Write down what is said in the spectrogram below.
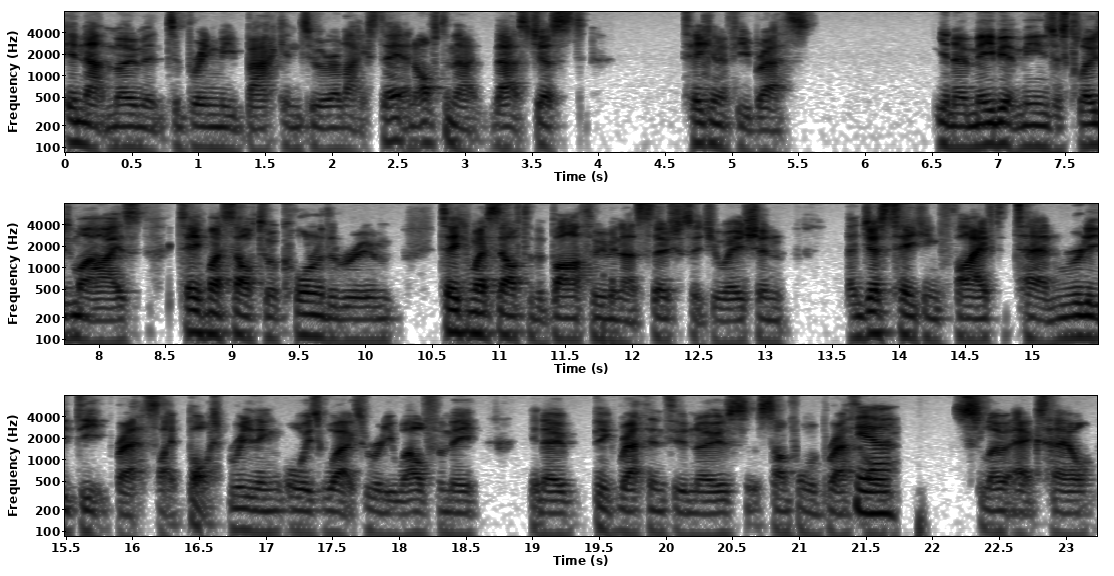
in that moment to bring me back into a relaxed state, and often that that's just taking a few breaths. You know, maybe it means just closing my eyes, take myself to a corner of the room, taking myself to the bathroom in that social situation, and just taking five to 10 really deep breaths. Like box breathing always works really well for me. You know, big breath in through the nose, some form of breath, yeah. hold, slow exhale.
